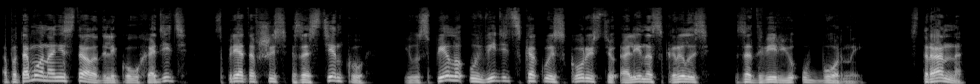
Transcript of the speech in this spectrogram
а потому она не стала далеко уходить, спрятавшись за стенку, и успела увидеть, с какой скоростью Алина скрылась за дверью уборной. Странно,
